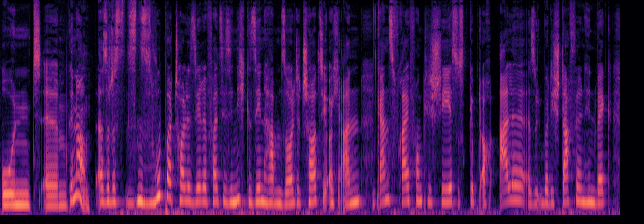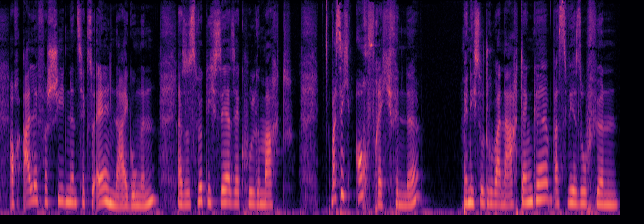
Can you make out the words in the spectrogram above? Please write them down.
Und ähm, genau, Also das ist eine super tolle Serie. Falls ihr sie nicht gesehen haben solltet, schaut sie euch an. Ganz frei von Klischees. Es gibt auch alle, also über die Staffeln hinweg, auch alle verschiedenen sexuellen Neigungen. Also es ist wirklich sehr, sehr cool gemacht. Was ich auch frech finde, wenn ich so drüber nachdenke, was wir so für ein,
